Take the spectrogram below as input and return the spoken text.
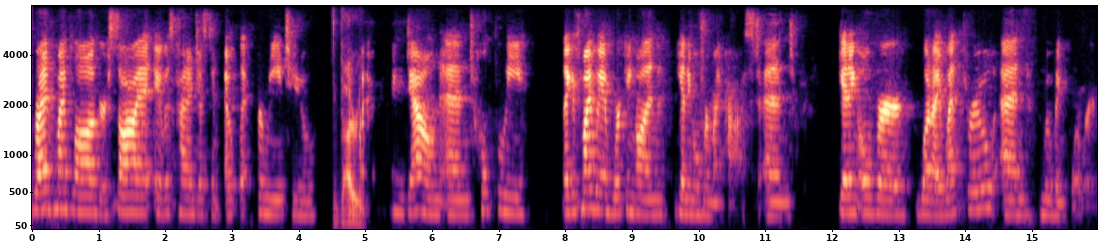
read my blog or saw it. It was kind of just an outlet for me to diary down and hopefully like it's my way of working on getting over my past and getting over what I went through and moving forward.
